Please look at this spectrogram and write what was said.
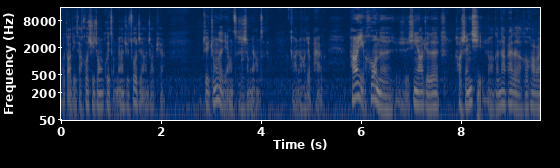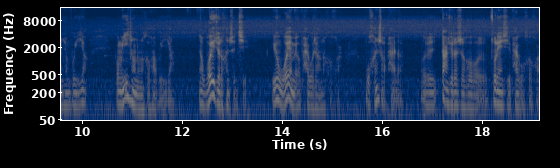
我到底在后期中会怎么样去做这张照片，最终的样子是什么样子的啊，然后就拍了。拍完以后呢，就是新瑶觉得好神奇，是吧？跟他拍的荷花完全不一样，跟我们印象中的荷花不一样。那我也觉得很神奇，因为我也没有拍过这样的荷花，我很少拍的。我大学的时候做练习拍过荷花，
